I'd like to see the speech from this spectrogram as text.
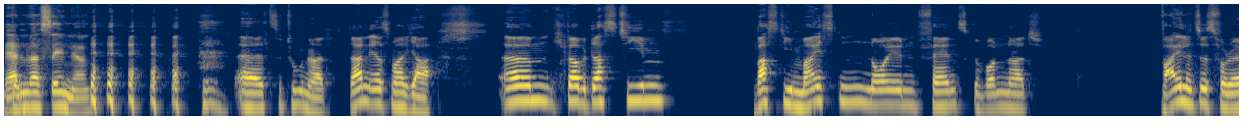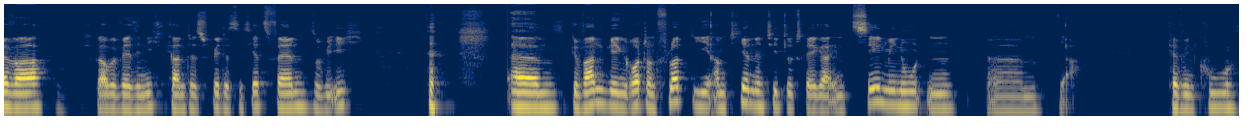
Werden Zukunft wir sehen, ja. äh, zu tun hat. Dann erst mal, ja. Ähm, ich glaube, das Team, was die meisten neuen Fans gewonnen hat Violence is Forever. Ich glaube, wer sie nicht kannte, ist spätestens jetzt Fan, so wie ich. Ähm, gewann gegen Rott und Flott, die amtierenden Titelträger in 10 Minuten. Ähm, ja. Kevin Kuh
